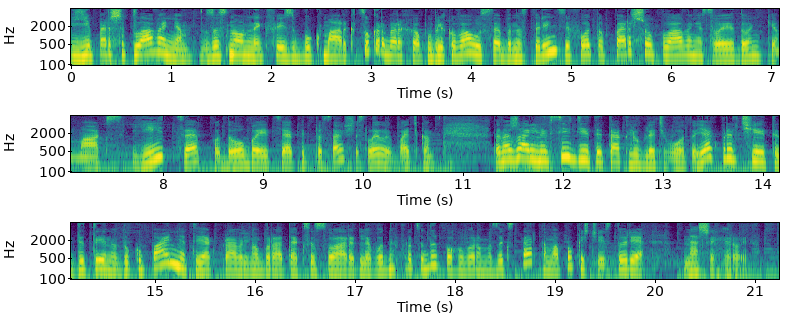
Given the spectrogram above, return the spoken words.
Її перше плавання засновник Фейсбук Марк Цукерберг опублікував у себе на сторінці фото першого плавання своєї доньки Макс. Їй це подобається. Підписав щасливий батько. Та на жаль, не всі діти так люблять воду. Як привчити дитину до купання та як правильно обирати аксесуари для водних процедур, поговоримо з експертом. А поки що історія наших героїв.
